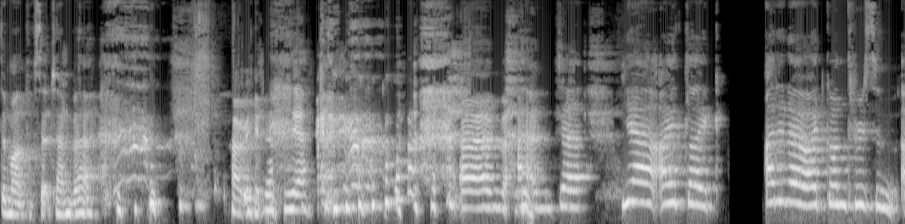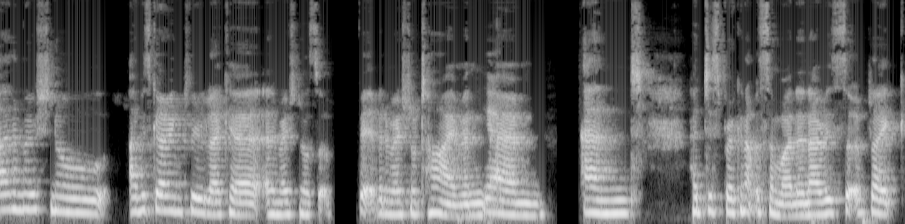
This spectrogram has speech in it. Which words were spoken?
the month of September. I mean, yeah, um, and uh, yeah, I'd like I don't know, I'd gone through some an emotional. I was going through like a, an emotional sort of bit of an emotional time, and yeah. um, and had just broken up with someone, and I was sort of like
